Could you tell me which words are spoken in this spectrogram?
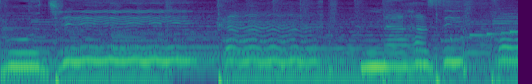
zabubujika na hazikomi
